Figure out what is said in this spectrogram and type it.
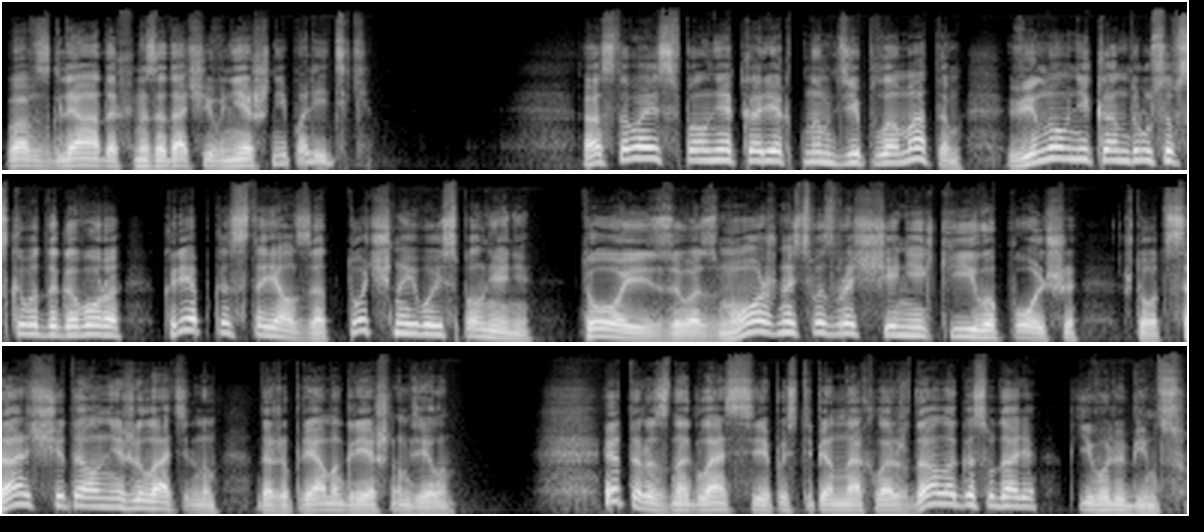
во взглядах на задачи внешней политики. Оставаясь вполне корректным дипломатом, виновник Андрусовского договора крепко стоял за точное его исполнение, то есть за возможность возвращения Киева Польше, что царь считал нежелательным, даже прямо грешным делом. Это разногласие постепенно охлаждало государя к его любимцу.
